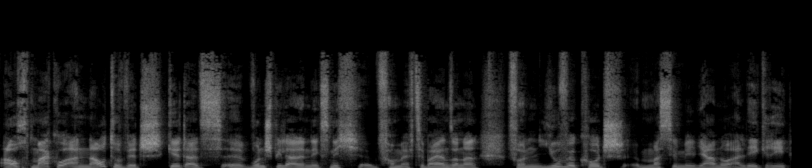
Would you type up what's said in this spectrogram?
Auch Marco Arnautovic gilt als äh, Wunschspieler, allerdings nicht vom FC Bayern, sondern von Juve-Coach Massimiliano Allegri.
